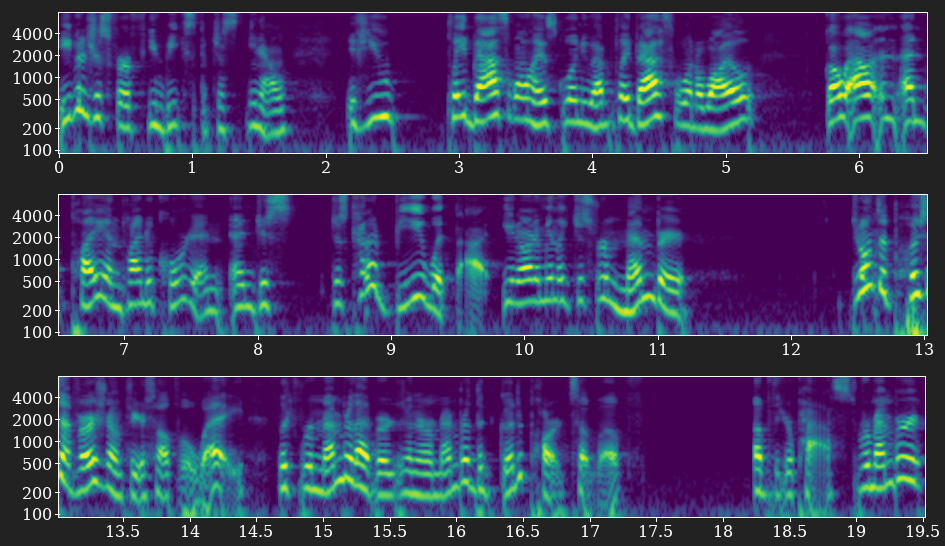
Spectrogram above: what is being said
even just for a few weeks, but just, you know, if you played basketball in high school and you haven't played basketball in a while, go out and, and play and find a court and, and just just kind of be with that. You know what I mean? Like just remember you don't have to push that version of yourself away. Like remember that version and remember the good parts of, of of your past. Remember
